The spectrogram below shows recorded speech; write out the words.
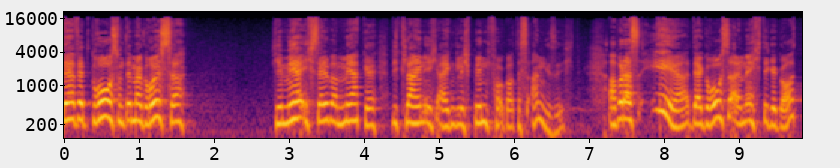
der wird groß und immer größer, je mehr ich selber merke, wie klein ich eigentlich bin vor Gottes Angesicht. Aber dass er, der große, allmächtige Gott,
